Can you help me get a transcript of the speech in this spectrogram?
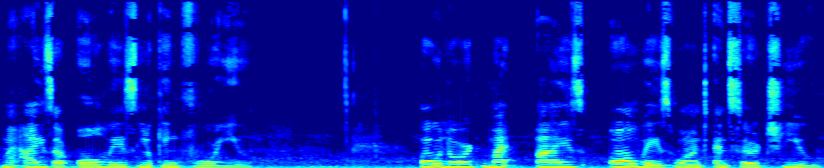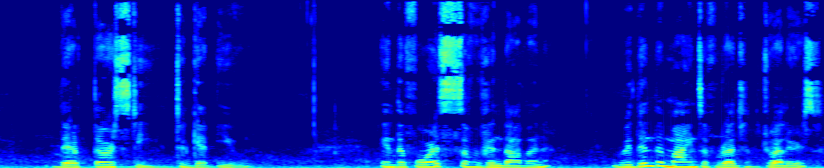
My eyes are always looking for you. O Lord, my eyes always want and search you. They're thirsty to get you. In the forests of Vrindavan, within the minds of Braj dwellers,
